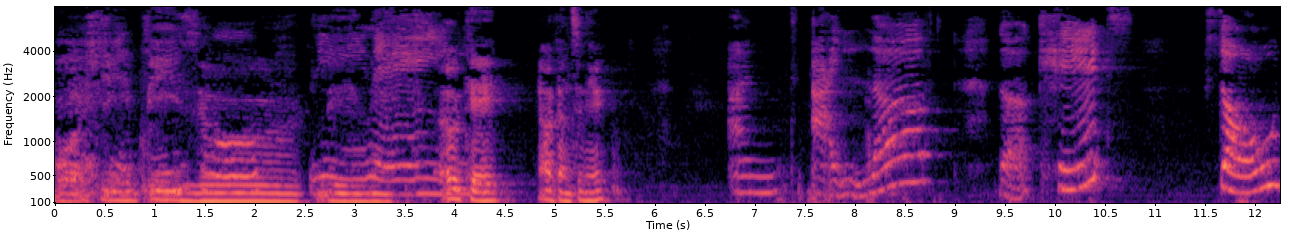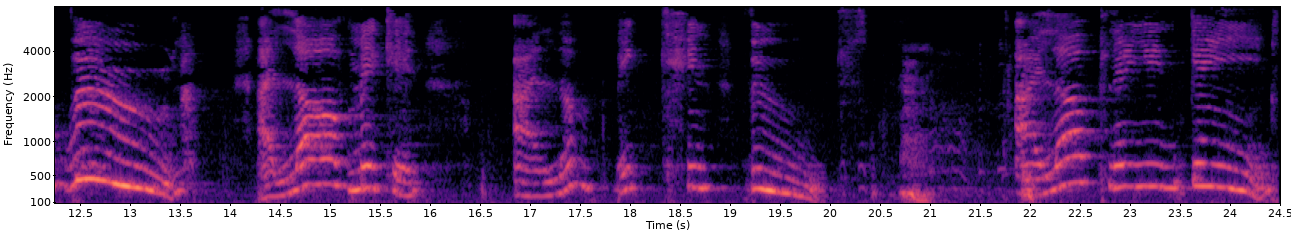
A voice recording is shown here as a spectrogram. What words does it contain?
Worship his holy name. Okay, I'll continue. And I love the kids so rude. I love making I love making foods. Hmm. I love playing games.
